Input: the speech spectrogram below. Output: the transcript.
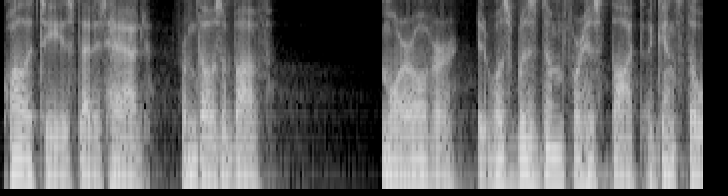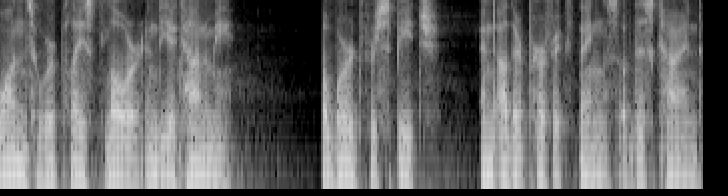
qualities that it had from those above. Moreover, it was wisdom for his thought against the ones who were placed lower in the economy, a word for speech, and other perfect things of this kind.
